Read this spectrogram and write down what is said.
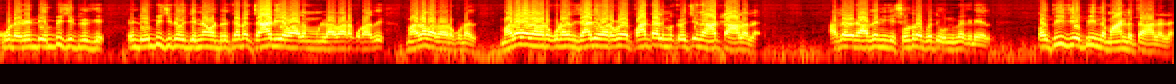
உங்கள்கிட்ட ரெண்டு எம்பி சீட் இருக்கு. ரெண்டு எம்பி சீட்டை வச்சு என்ன பண்ணுறது கேட்டால் ஜாதியவாதம் உள்ள வரக்கூடாது மதவாதம் வரக்கூடாது. மதவாதம் வரக்கூடாது ஜாதி வரக்கூடாது பாட்டாளி மக்கள் வச்சு இந்த ஆட்டம் ஆளலை. அதை அதை நீங்கள் சொல்கிறத பற்றி ஒன்றுமே கிடையாது. இப்போ பிஜேபி இந்த மாநிலத்தை ஆளலை.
